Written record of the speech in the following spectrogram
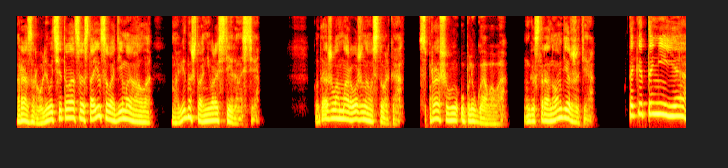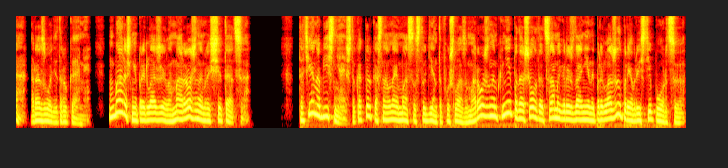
Разруливать ситуацию остаются Вадим и Алла, но видно, что они в растерянности. «Куда же вам мороженого столько?» Спрашиваю у Плюгавого. «Гастроном держите?» «Так это не я», — разводит руками. «Барышня предложила мороженым рассчитаться». Татьяна объясняет, что как только основная масса студентов ушла за мороженым, к ней подошел этот самый гражданин и предложил приобрести порцию.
